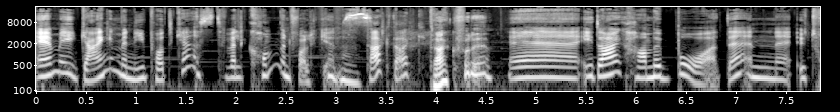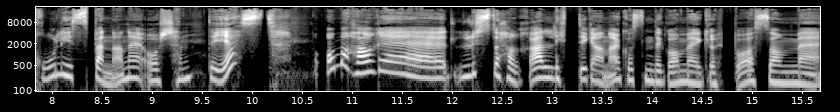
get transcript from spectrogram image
er vi i gang med ny podkast. Velkommen, folkens. Takk, takk. Takk for det. Eh, I dag har vi både en utrolig spennende og kjent gjest, og vi har eh, lyst til å høre litt grann hvordan det går med gruppa som, eh,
